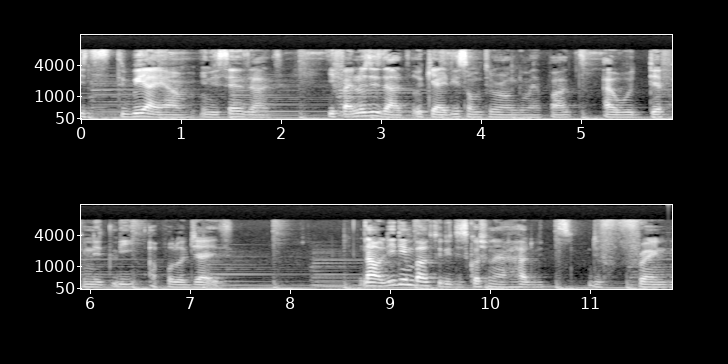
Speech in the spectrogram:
it's the way I am in the sense that if I notice that okay, I did something wrong in my part, I would definitely apologize. Now, leading back to the discussion I had with the friend,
